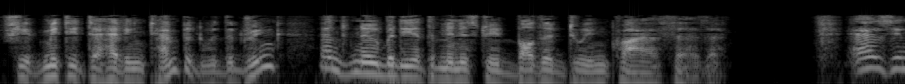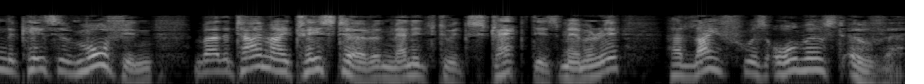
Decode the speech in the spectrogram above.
she admitted to having tampered with the drink, and nobody at the Ministry bothered to inquire further. As in the case of Morfin, by the time I traced her and managed to extract this memory, her life was almost over.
